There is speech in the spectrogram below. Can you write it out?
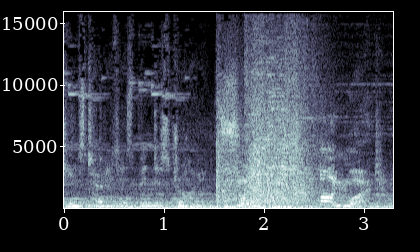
Team's turret has been destroyed. Sword. Onward.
